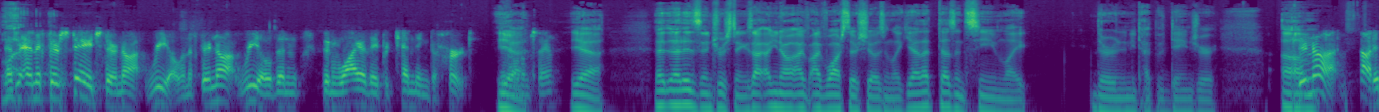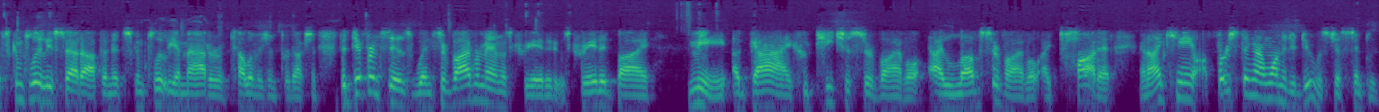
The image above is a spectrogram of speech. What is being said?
Well, and, and, if they're staged, they're not real. And if they're not real, then then why are they pretending to hurt? You yeah. I'm saying? Yeah. That that is interesting because I you know I've I've watched those shows and like yeah that doesn't seem like they're in any type of danger. Um, they're not. Not. It's completely set up and it's completely a matter of television production. The difference is when Survivor Man was created, it was created by me, a guy who teaches survival. I love survival. I taught it, and I came. First thing I wanted to do was just simply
